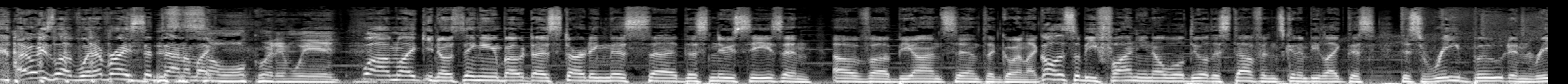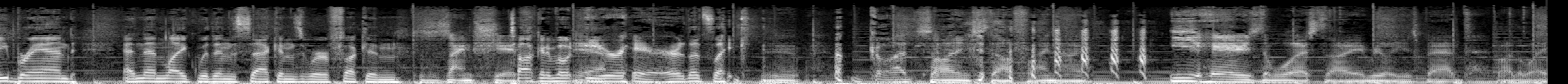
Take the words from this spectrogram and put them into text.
I always love whenever I sit This down. I'm like, so awkward and weird. Well, I'm like, you know, thinking about uh, starting this uh, this new season of uh, Beyond Synth and going like, oh, this will be fun. You know, we'll do all this stuff, and it's going to be like this this reboot and rebrand. And then, like within the seconds, we're fucking same shit talking about Yeah. ear hair. That's like, oh god, Exciting stuff, I know. Ear hair is the worst, though. It really is bad, by the way.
